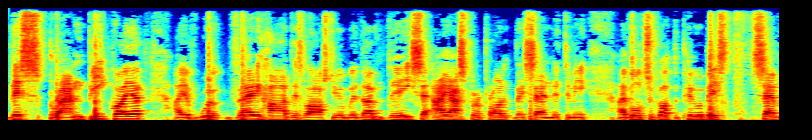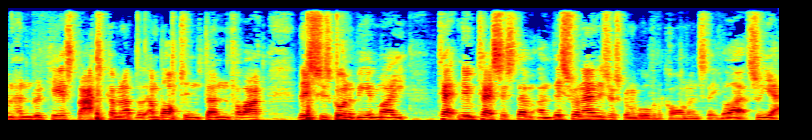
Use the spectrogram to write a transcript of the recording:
this brand, Be Quiet. I have worked very hard this last year with them. They say I ask for a product, they send it to me. I've also got the Pure Base 700 case that's coming up. The unboxing's done for that. This is going to be in my te new test system, and this one then is just going to go over the corner and stay like So yeah,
